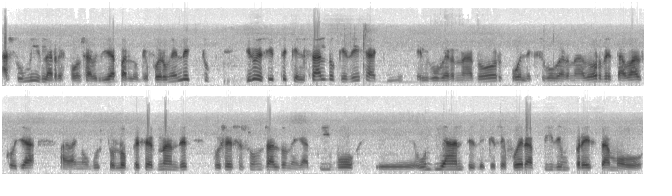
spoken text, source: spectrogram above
asumir la responsabilidad para lo que fueron electos. Quiero decirte que el saldo que deja aquí el gobernador o el exgobernador de Tabasco ya, Adán Augusto López Hernández, pues ese es un saldo negativo. Eh, un día antes de que se fuera pide un préstamo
